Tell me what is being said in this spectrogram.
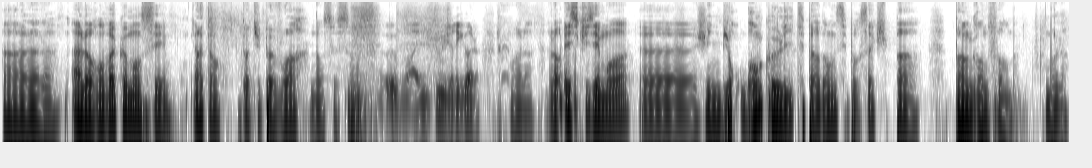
Ah là là. Alors, on va commencer. Attends, toi tu peux voir dans ce sens. Euh, rien du tout, je rigole. Voilà. Alors, excusez-moi, euh, j'ai une broncolite, pardon, c'est pour ça que je suis pas, pas en grande forme. Voilà.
